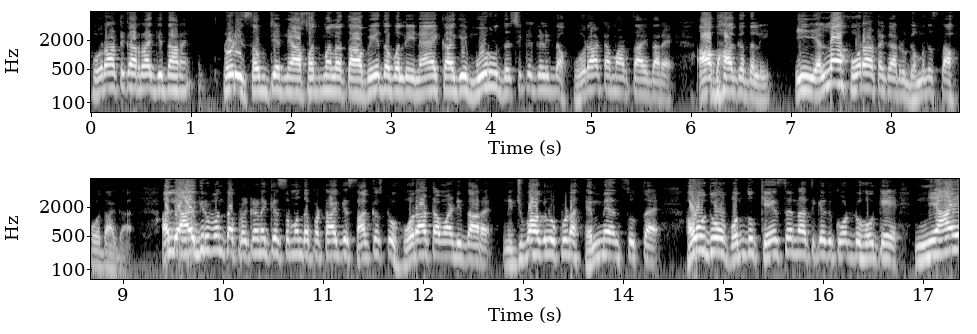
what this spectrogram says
ಹೋರಾಟಗಾರರಾಗಿದ್ದಾರೆ. ನೋಡಿ, ಸೌಜನ್ಯ, ಪದ್ಮಲತಾ, ವೇದವಲ್ಲಿ ನ್ಯಾಯಕ್ಕಾಗಿ ಮೂರು ದಶಕಗಳಿಂದ ಹೋರಾಟ ಮಾಡ್ತಾ ಇದ್ದಾರೆ. ಆ ಭಾಗದಲ್ಲಿ ಈ ಎಲ್ಲಾ ಹೋರಾಟಗಾರರು ಗಮನಿಸ್ತಾ ಹೋದಾಗ, ಅಲ್ಲಿ ಆಗಿರುವಂತ ಪ್ರಕರಣಕ್ಕೆ ಸಂಬಂಧಪಟ್ಟ ಹಾಗೆ ಸಾಕಷ್ಟು ಹೋರಾಟ ಮಾಡಿದ್ದಾರೆ. ನಿಜವಾಗಲೂ ಕೂಡ ಹೆಮ್ಮೆ ಅನ್ಸುತ್ತೆ. ಹೌದು, ಒಂದು ಕೇಸನ್ನ ತೆಗೆದುಕೊಂಡು ಹೋಗಿ ನ್ಯಾಯ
